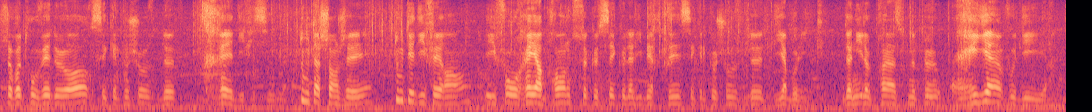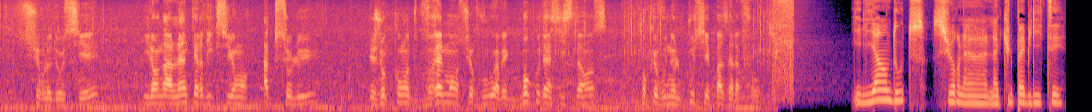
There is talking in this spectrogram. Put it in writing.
se retrouver dehors, c'est quelque chose de très difficile. Tout a changé, tout est différent. il faut réapprendre ce que c'est que la liberté. C'est quelque chose de diabolique. Dany le Prince ne peut rien vous dire sur le dossier. Il en a l'interdiction absolue. Et je compte vraiment sur vous avec beaucoup d'insistance pour que vous ne le poussiez pas à la faute. Il y a un doute sur la, culpabilité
